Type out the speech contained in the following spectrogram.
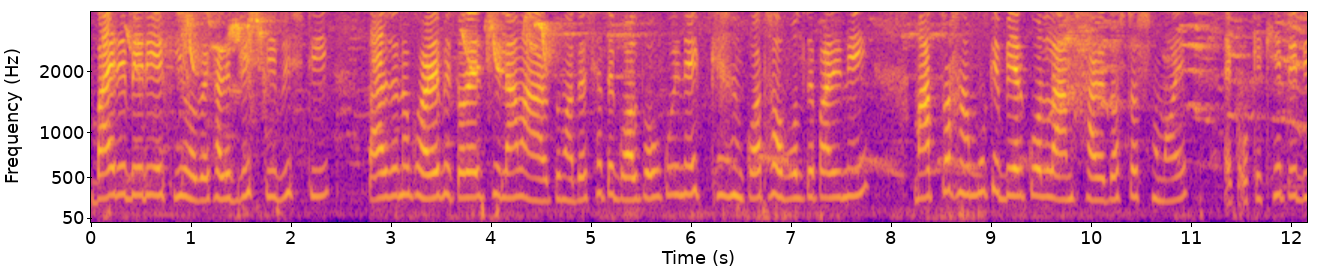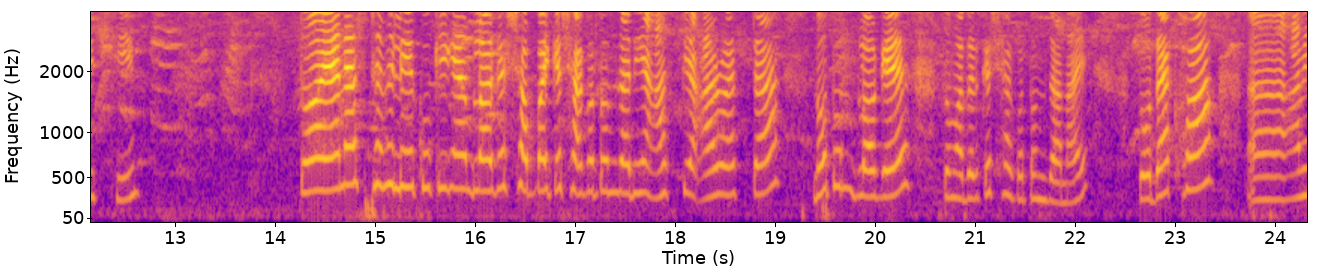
বাইরে বেরিয়ে কি হবে? খালি বৃষ্টি বৃষ্টি। তার জন্য ঘরের ভেতরে ছিলাম, আর তোমাদের সাথে গল্পও করি নেই, কথাও বলতে পারিনি। মাত্র হামুকে বের করলাম সাড়ে দশটার সময়। ওকে খেতে দিচ্ছি। তো এনএস ফ্যামিলি কুকিং অ্যান্ড ব্লগের সবাইকে স্বাগতম জানিয়ে আজকে আরও একটা নতুন ব্লগে তোমাদেরকে স্বাগতম জানাই। তো দেখো আমি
